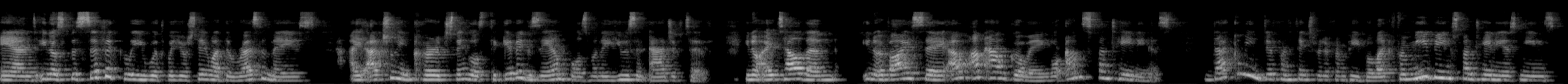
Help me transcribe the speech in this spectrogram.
And, you know, specifically with what you're saying about the resumes, I actually encourage singles to give examples when they use an adjective. You know, I tell them, you know, if I say I'm, I'm outgoing or I'm spontaneous, that can mean different things for different people. Like for me, being spontaneous means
